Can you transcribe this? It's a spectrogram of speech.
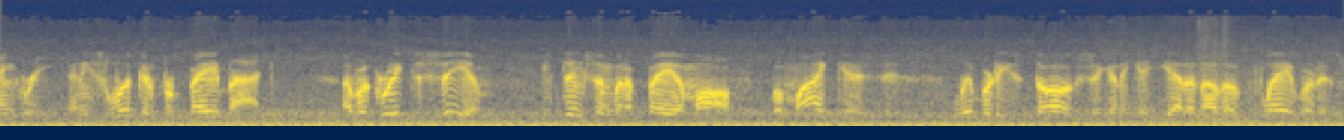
angry, and he's looking for payback. I've agreed to see him. He thinks I'm gonna pay him off, but my guess is Liberty's dogs are gonna get yet another flavor this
